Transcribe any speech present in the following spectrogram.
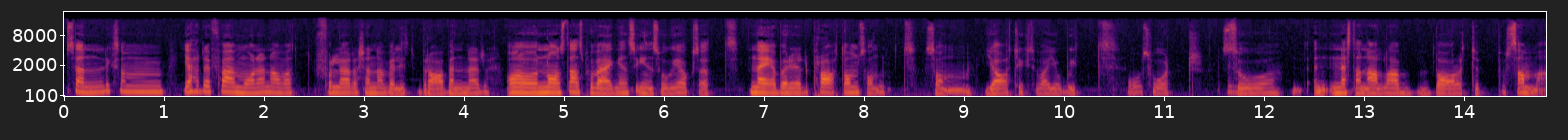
Sen liksom, jag hade förmånen av att få lära känna väldigt bra vänner. Och någonstans på vägen så insåg jag också att när jag började prata om sånt som jag tyckte var jobbigt och svårt så nästan alla bar typ samma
